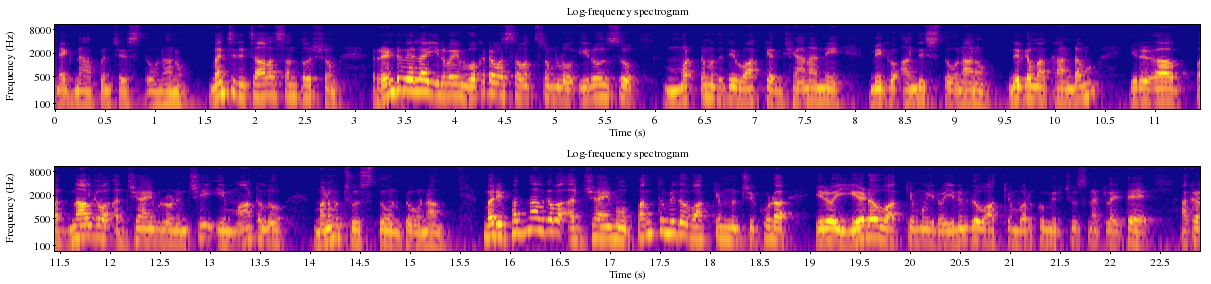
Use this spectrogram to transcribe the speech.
నేను జ్ఞాపకం చేస్తూ ఉన్నాను. మంచిది. చాలా సంతోషం. రెండు వేల ఇరవై ఒకటవ సంవత్సరంలో ఈరోజు మొట్టమొదటి వాక్య ధ్యానాన్ని మీకు అందిస్తూ ఉన్నాను. నిర్గమకాండము ఇరు పద్నాలుగవ అధ్యాయంలో నుంచి ఈ మాటలు మనము చూస్తూ ఉంటూ ఉన్నాం. మరి పద్నాలుగవ అధ్యాయము పంతొమ్మిదో వాక్యం నుంచి కూడా ఇరవై ఏడవ వాక్యము ఇరవై ఎనిమిదో వాక్యం వరకు మీరు చూసినట్లయితే అక్కడ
